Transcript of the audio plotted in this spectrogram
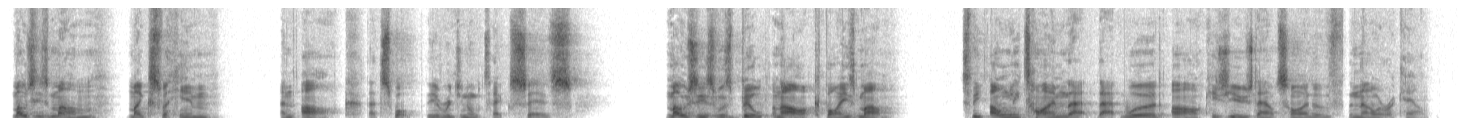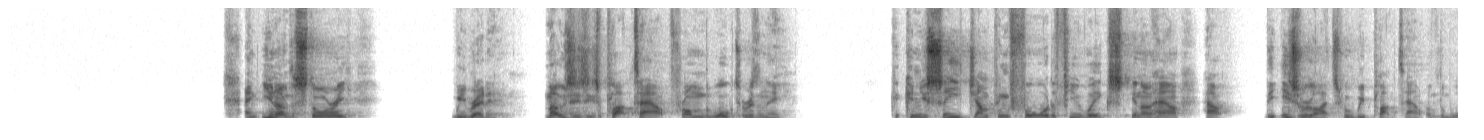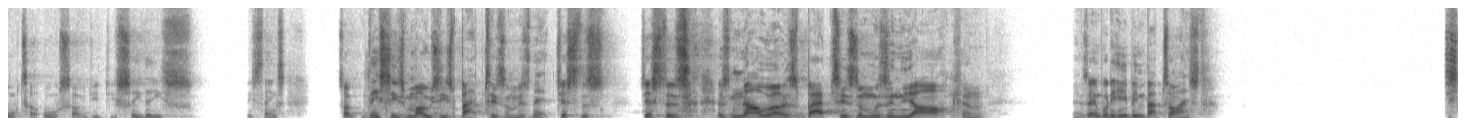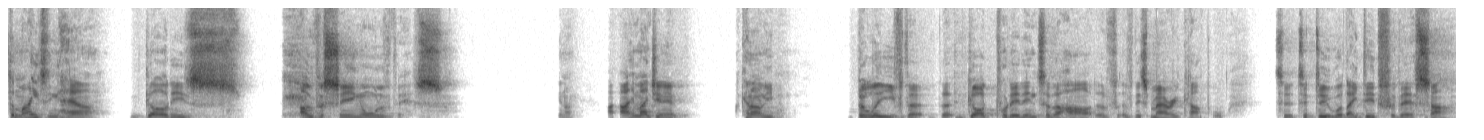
Moses' mum makes for him an ark. That's what the original text says. Moses was built an ark by his mum. It's the only time that that word ark is used outside of the Noah account. And you know the story. We read it. Moses is plucked out from the water, isn't he? Can you see jumping forward a few weeks, you know, how, how the Israelites will be plucked out of the water also? Do you see these, these things? So this is Moses' baptism, isn't it? Just as, just as, as Noah's baptism was in the ark. And has anybody here been baptized? Just amazing how God is overseeing all of this. You know, I, I imagine it, I can only believe that, that God put it into the heart of, of this married couple to, to do what they did for their son,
